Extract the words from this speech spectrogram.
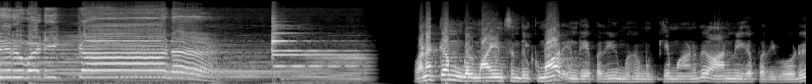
திருவடிக்கான. வணக்கம் உங்கள் மாயன் செந்தில்குமார். இன்றைய பதிவு மிக முக்கியமானது. ஆன்மீக பதிவோடு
